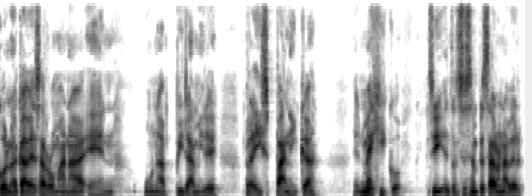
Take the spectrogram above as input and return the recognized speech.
con la cabeza romana en una pirámide prehispánica? En México. ¿sí? Entonces empezaron a ver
